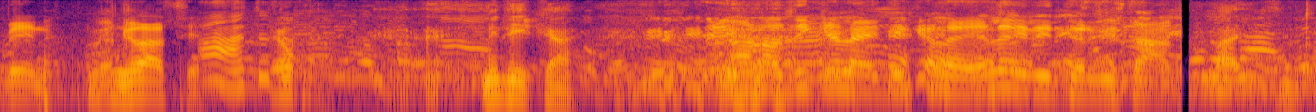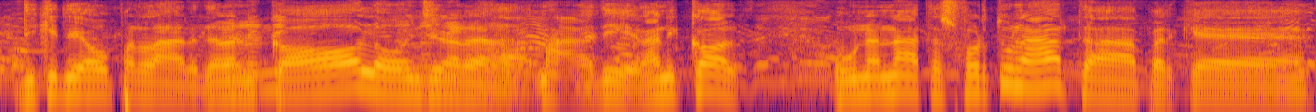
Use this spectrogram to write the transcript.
Bene, grazie. Ah, tutto- Mi dica, No, no, dica lei, dica lei, è lei l'intervistato. di chi devo parlare? Della Nicole o in generale? Ma di, la Nicole un'annata sfortunata perché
